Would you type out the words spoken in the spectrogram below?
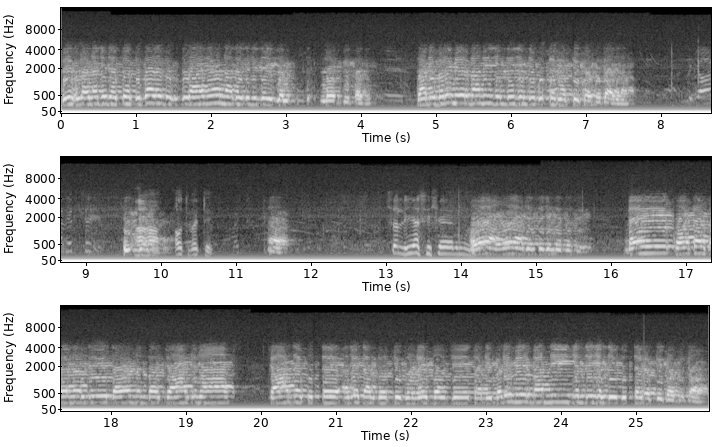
ਦੇਖ ਲੈਣਾ ਜੀ ਜਿੱਥੇ ਦੁਕਾਲੇ ਦੁਰਾਏ ਨੇ ਉਹਨਾਂ ਦੇ ਜਿਹੜੀ ਦੇ ਲੇਟ ਕੀਤਾ ਜੀ। ਤੁਹਾਡੀ ਬੜੀ ਮਿਹਰਬਾਨੀ ਜਲਦੀ ਜਲਦੀ ਗੁੱਸੇ ਦੇ ਉੱਤੇ ਕੋਈ ਪਹੁੰਚਾ ਦੇਣਾ ਕੁੱਤੇ ਅਜੇ ਤੱਕ ਦੋਤੀ ਕੋਲ ਨਹੀਂ ਪਹੁੰਚੇ। ਤੁਹਾਡੀ ਬੜੀ ਮਿਹਰਬਾਨੀ ਜਲਦੀ ਜਲਦੀ ਕੁੱਤੇ ਰੱਖੀ ਕਰ ਦਿੱਤਾ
